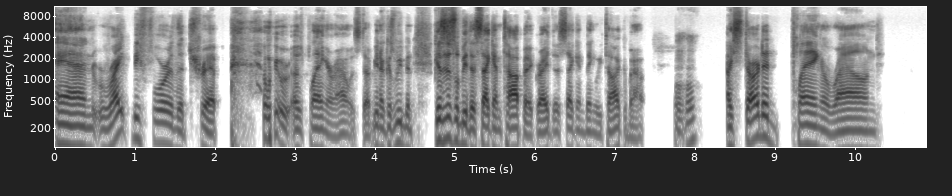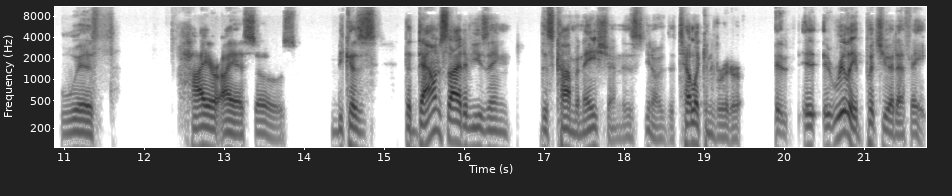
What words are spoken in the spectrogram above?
And right before the trip, we were I was playing around with stuff, you know, because we've been because this will be the second topic, right? The second thing we talk about. Mm-hmm. I started playing around with higher ISOs because the downside of using this combination is you know the teleconverter it, it, it really puts you at f8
